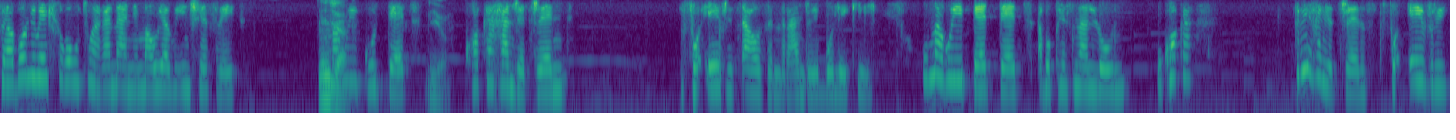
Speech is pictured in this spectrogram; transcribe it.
Siyabona imehluko ukuthi ungakanani mawuya ku interest rate? Injalo. Mawu good debt khokha 100 rand for every 1000 rand oyibolekile. Uma kuyi bad debt abo personal loan ukhokha 300 rands for every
